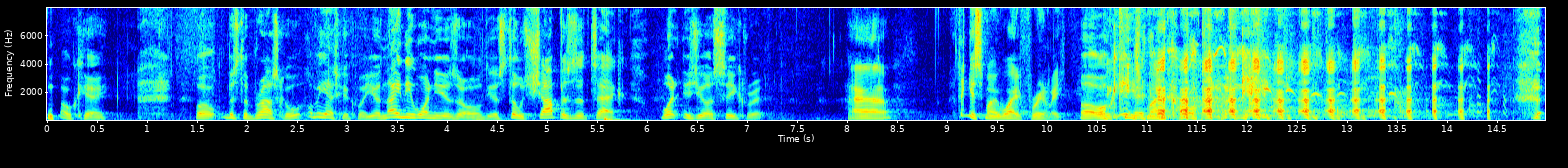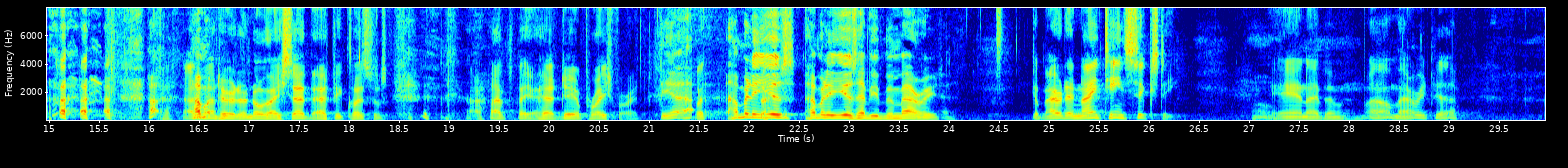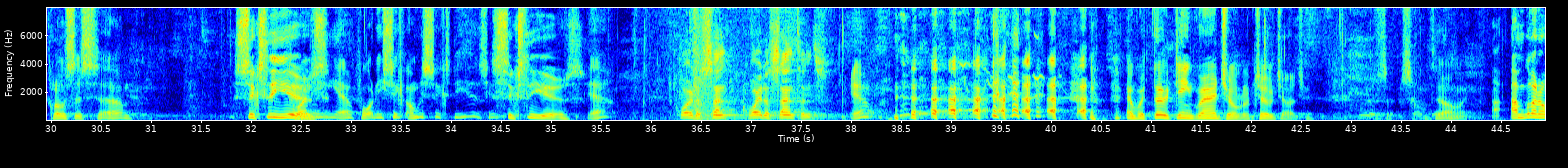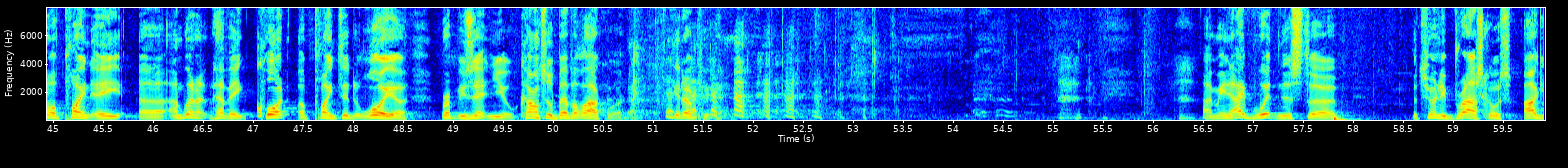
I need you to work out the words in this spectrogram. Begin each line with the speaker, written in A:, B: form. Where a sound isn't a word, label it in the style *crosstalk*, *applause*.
A: *laughs* Okay. Well, Mr. Brasco, let me ask you a question. You're 91 years old, you're still sharp as a tack. What is your secret?
B: Uh, I think it's my wife, really.
A: Oh,
B: It keeps my cool. *laughs* I don't want her to know I said that because it's- I have to pay a dear price for it.
A: Yeah,
B: But
A: how many years, how many years have you been married?
B: got married in 1960. And I've been, well, married, uh, closest, um,
A: 60 years?
B: 20, yeah, 46, almost 60 years, yeah.
A: 60 years.
B: Yeah,
C: Quite a sen, quite a sentence.
B: yeah. *laughs* And with 13 grandchildren, too, Judge. So- so- so,
A: I- I'm going to appoint a, uh, I'm going to have a court-appointed lawyer representing you. Counsel Bevelacqua, get up here. I mean, I've witnessed uh, Attorney Brasco's argue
